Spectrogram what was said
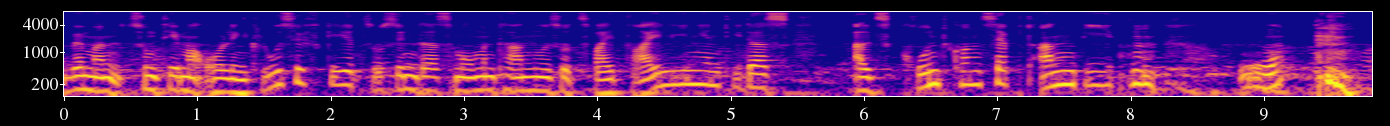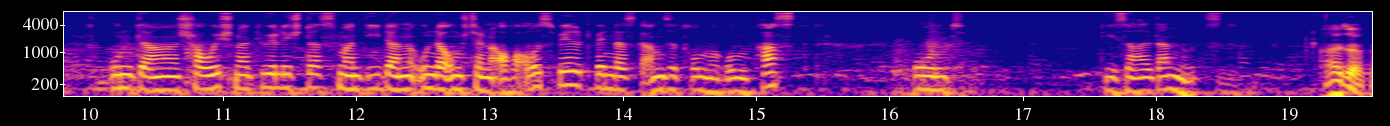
wenn man zum Thema All-Inclusive geht, so sind das momentan nur so zwei, drei Linien, die das als Grundkonzept anbieten. Und da schaue ich natürlich, dass man die dann unter Umständen auch auswählt, wenn das Ganze drumherum passt und diese halt dann nutzt. Also,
